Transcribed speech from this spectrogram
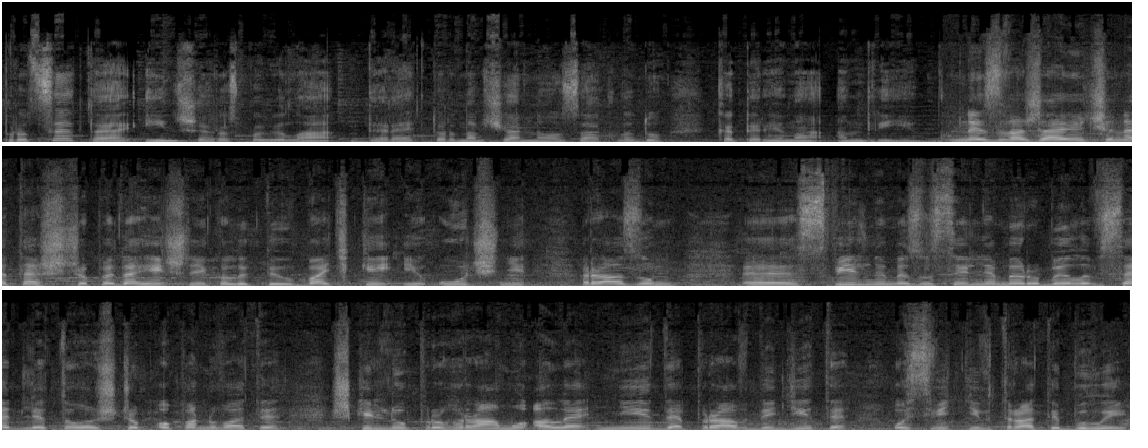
Про це та інше розповіла директор навчального закладу Катерина Андріївна. Незважаючи на те, що педагогічний колектив, батьки і учні разом е, спільними зусиллями робили все для того, щоб опанувати шкільну програму, але ніде правди діти освітні втрати були.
